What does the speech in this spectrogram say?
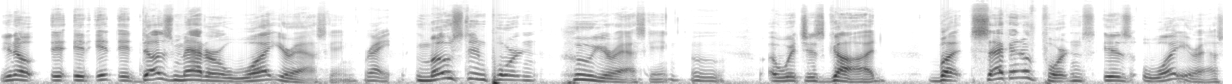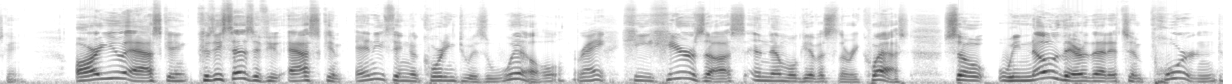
You know, it, it, it, it does matter what you're asking. Right. Most important, who you're asking, Ooh. Uh, which is God. But second of importance is what you're asking. Are you asking? Because he says if you ask him anything according to his will, right, he hears us and then will give us the request. So we know there that it's important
